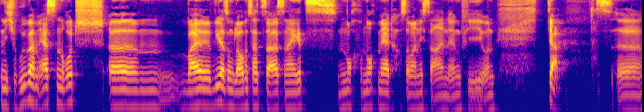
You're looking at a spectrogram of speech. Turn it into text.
nicht rüber im ersten Rutsch, ähm, weil wieder so ein Glaubenssatz da ist, na jetzt noch, noch mehr darf es aber nicht sein irgendwie und ja, das ist äh,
